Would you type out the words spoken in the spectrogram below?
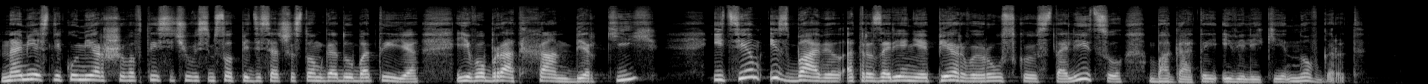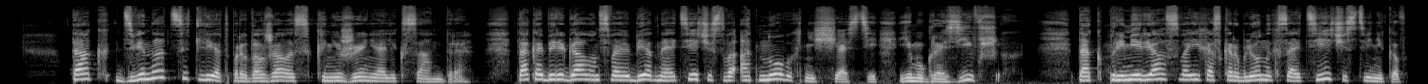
наместник умершего в 1856 году Батыя, его брат хан Беркий, и тем избавил от разорения первую русскую столицу, богатый и великий Новгород. Так двенадцать лет продолжалось княжение Александра. Так оберегал он свое бедное отечество от новых несчастий, ему грозивших. Так примирял своих оскорбленных соотечественников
